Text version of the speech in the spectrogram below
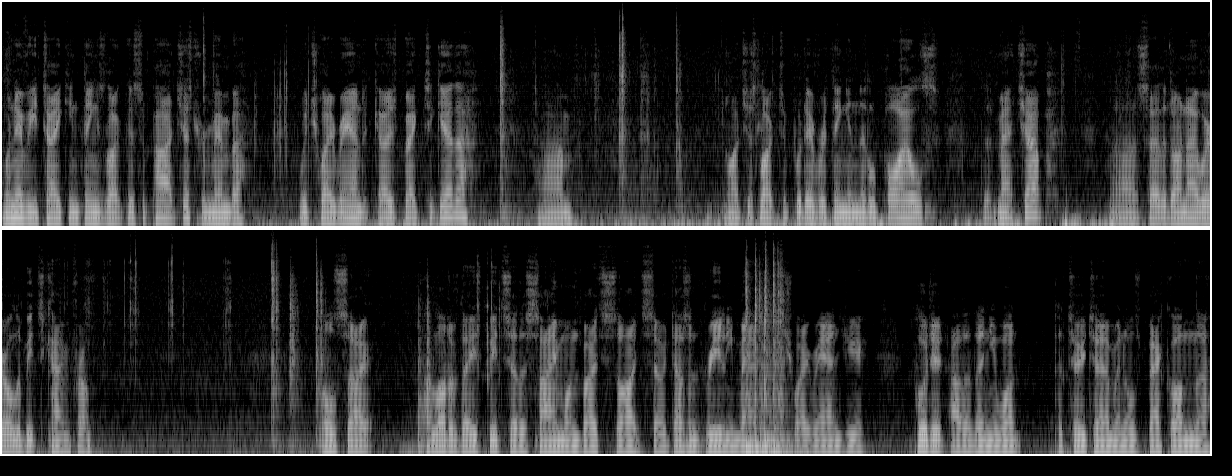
whenever you're taking things like this apart just remember which way round it goes back together. Um, I just like to put everything in little piles that match up uh, so that I know where all the bits came from. Also a lot of these bits are the same on both sides so it doesn't really matter which way round you put it other than you want the two terminals back on the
